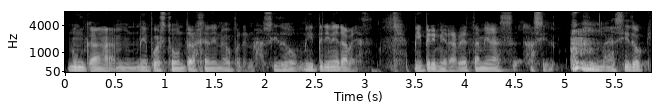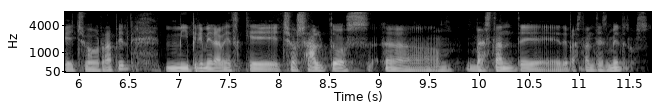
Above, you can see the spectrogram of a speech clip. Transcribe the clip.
nunca me he puesto un traje de neopreno. Ha sido mi primera vez. Mi primera vez también ha sido, ha sido que he hecho rappel. Mi primera vez que he hecho saltos uh, bastante, de bastantes metros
